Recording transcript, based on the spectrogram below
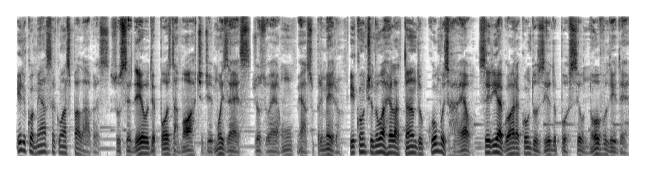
Ele começa com as palavras: Sucedeu depois da morte de Moisés, Josué 1, verso 1, e continua relatando como Israel seria agora conduzido por seu novo líder.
